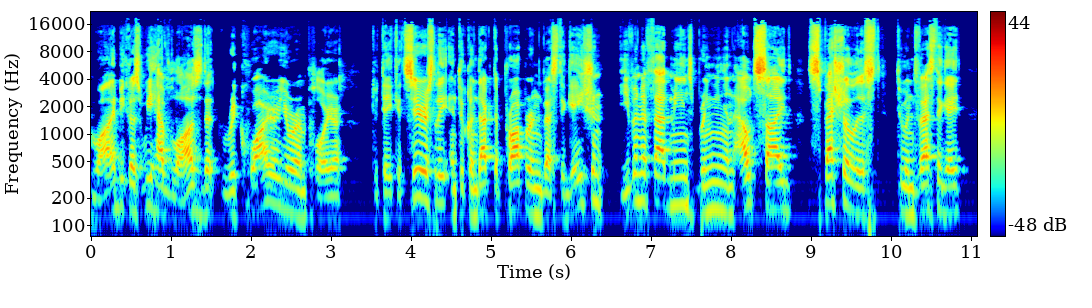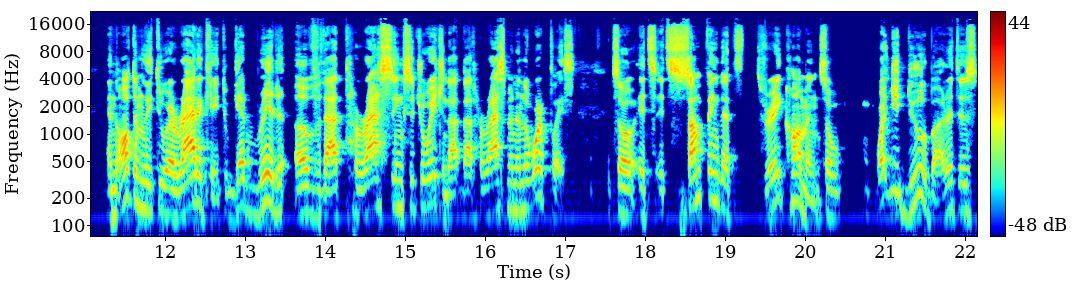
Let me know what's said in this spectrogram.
Why? Because we have laws that require your employer to take it seriously and to conduct a proper investigation, even if that means bringing an outside specialist to investigate and ultimately to eradicate, to get rid of that harassing situation, that, that harassment in the workplace. So it's it's something that's very common. So what you do about it is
